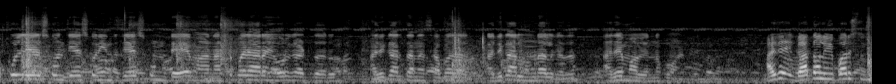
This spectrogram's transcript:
అప్పులు చేసుకొని చేసుకొని ఇంత చేసుకుంటే మా నష్టపరిహారం ఎవరు కడతారు? అధికార తన సభ అధికారులు ఉండాలి కదా. అదే మా విన్నపం అండి. అదే గతంలో ఈ పరిస్థితి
